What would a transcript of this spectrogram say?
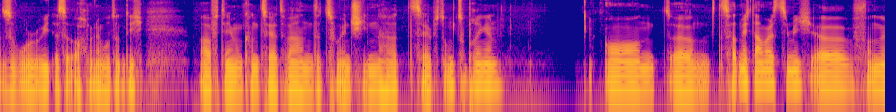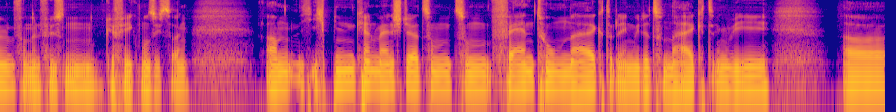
sowohl, also auch meine Mutter und ich, auf dem Konzert waren, dazu entschieden hat, selbst umzubringen. Und ähm, das hat mich damals ziemlich äh, von, den, von den Füßen gefegt, muss ich sagen. Ähm, ich, ich, bin kein Mensch, der zum, zum Fantum neigt oder irgendwie dazu neigt, irgendwie äh,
